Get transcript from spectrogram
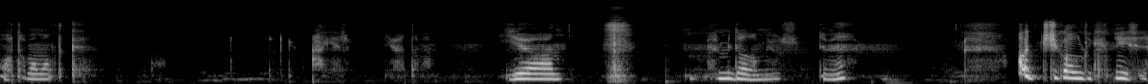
Oh tamam aldık. Hayır. Ya tamam. Ya. Mermi de alamıyoruz. Değil mi? Açık aldık. Neyse.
